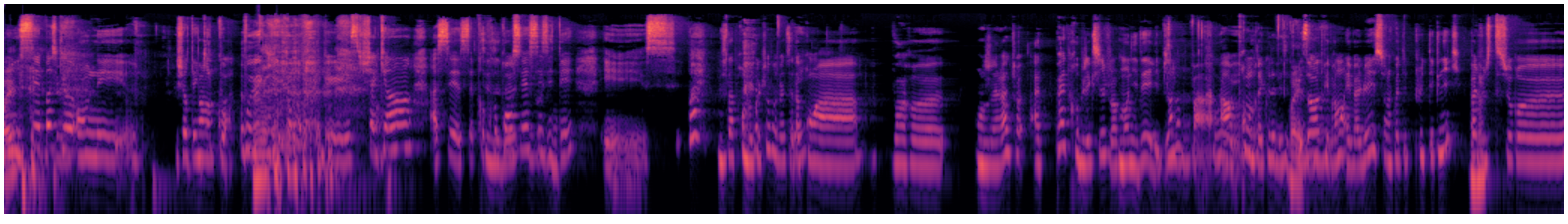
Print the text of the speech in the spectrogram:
Ouais. C'est parce que on est Ah. geeks, quoi. Oui, oui. et chacun a ses, ses propres pensées, ses idées. Et ouais. Mais ça t'apprend beaucoup de choses en fait. Ça Oui. t'apprend à voir euh, en général, tu vois, à pas être objectif. Genre mon idée elle est bien, enfin Oui, à oui. apprendre à écouter les idées Ouais. des autres et vraiment évaluer sur un côté plus technique, pas Mhm. juste sur euh,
